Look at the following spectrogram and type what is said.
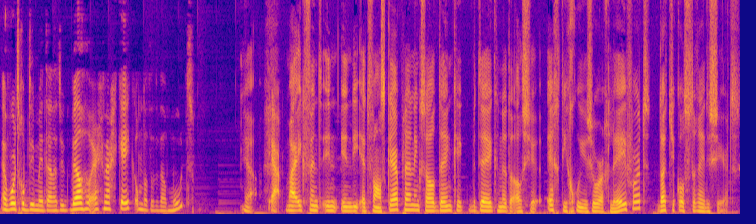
En wordt er op dit moment daar natuurlijk wel heel erg naar gekeken, omdat het wel moet. Ja. Ja. maar ik vind in, in die advanced care planning zal denk ik betekenen dat als je echt die goede zorg levert, dat je kosten reduceert.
